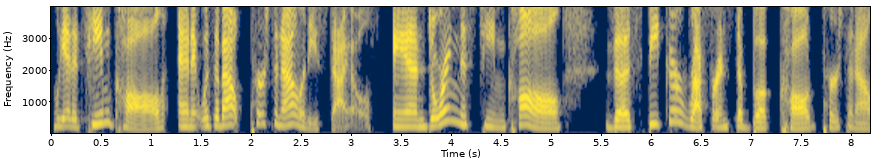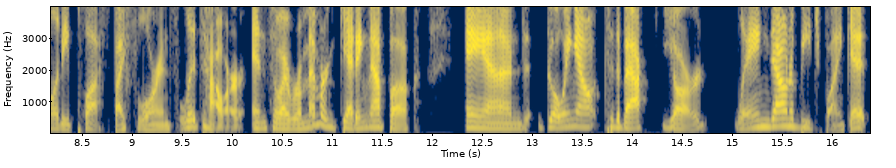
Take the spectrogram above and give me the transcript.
we had a team call and it was about personality styles. And during this team call, the speaker referenced a book called Personality Plus by Florence Littauer. And so I remember getting that book and going out to the backyard, laying down a beach blanket.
